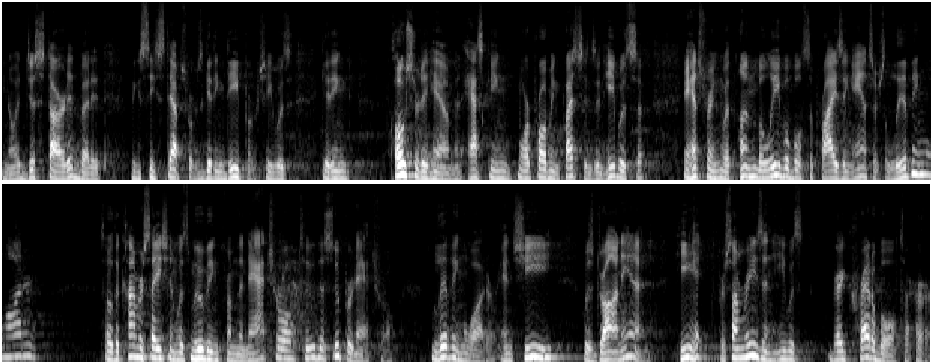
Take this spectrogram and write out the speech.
You know, it just started, but it, we can see steps where it was getting deeper. She was getting closer to him and asking more probing questions, and he was answering with unbelievable, surprising answers. Living water? So the conversation was moving from the natural to the supernatural, living water. And she was drawn in. He, for some reason, he was very credible to her.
